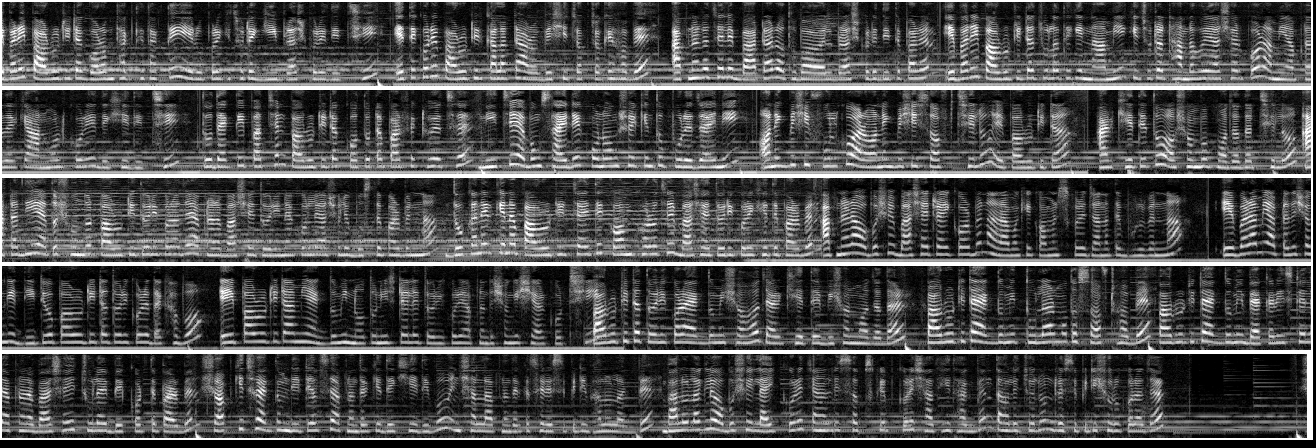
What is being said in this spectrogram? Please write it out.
এবার এই পাউরুটিটা গরম থাকতে থাকতে এর উপরে কিছুটা ঘি ব্রাশ করে দিচ্ছি। এতে করে পাউরুটির কালারটা আরও বেশি চকচকে হবে। আপনারা চাইলে বাটার অথবা অয়েল ব্রাশ করে দিতে পারেন। এবার এই পাউরুটিটা চুলা থেকে নামিয়ে কিছুটা ঠান্ডা হয়ে আসার পর পর আমি আপনাদেরকে আনমোল্ড করে দেখিয়ে দিচ্ছি। তো দেখতেই পাচ্ছেন, পাউরুটিটা কতটা পারফেক্ট হয়েছে। নিচে এবং সাইডে কোনো অংশই কিন্তু পুড়ে যায়নি। অনেক বেশি ফুলকো আর অনেক বেশি সফট ছিল এই পাউরুটিটা। আর খেতে তো অসম্ভব মজাদার ছিল। আটা দিয়ে এত সুন্দর পাউরুটি তৈরি করা যায়, আপনারা বাসায় তৈরি না করলে আসলে বুঝতে পারবেন না। দোকানের কেনা পাউরুটির চাইতে কম খরচে বাসায় তৈরি করে খেতে পারবেন। আপনারা অবশ্যই বাসায় ট্রাই করবেন আর আমাকে কমেন্টস করে জানাতে ভুলবেন না। এবার আমি আপনাদের সঙ্গে দ্বিতীয় পাউরুটিটা তৈরি করে দেখাবো। এই পাউরুটিটা আমি একদমই নতুন স্টাইলে তৈরি করে আপনাদের সঙ্গে শেয়ার করছি। পাউরুটিটা তৈরি করা একদমই সহজ আর খেতে ভীষণ মজাদার। পাউরুটিটা একদমই তুলার মতো সফট হবে। পাউরুটিটা একদমই বেকারি স্টাইলে আপনারা বাসায় চুলায় বেক করতে পারবেন। সবকিছু একদম ডিটেলসে আপনাদেরকে দেখিয়ে দিব। ইনশাল্লাহ আপনাদের কাছে রেসিপিটি ভালো লাগবে। ভালো লাগলে অবশ্যই লাইক করে চ্যানেলটি সাবস্ক্রাইব করে সাথেই থাকবেন। তাহলে চলুন রেসিপিটি শুরু করা যাক।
